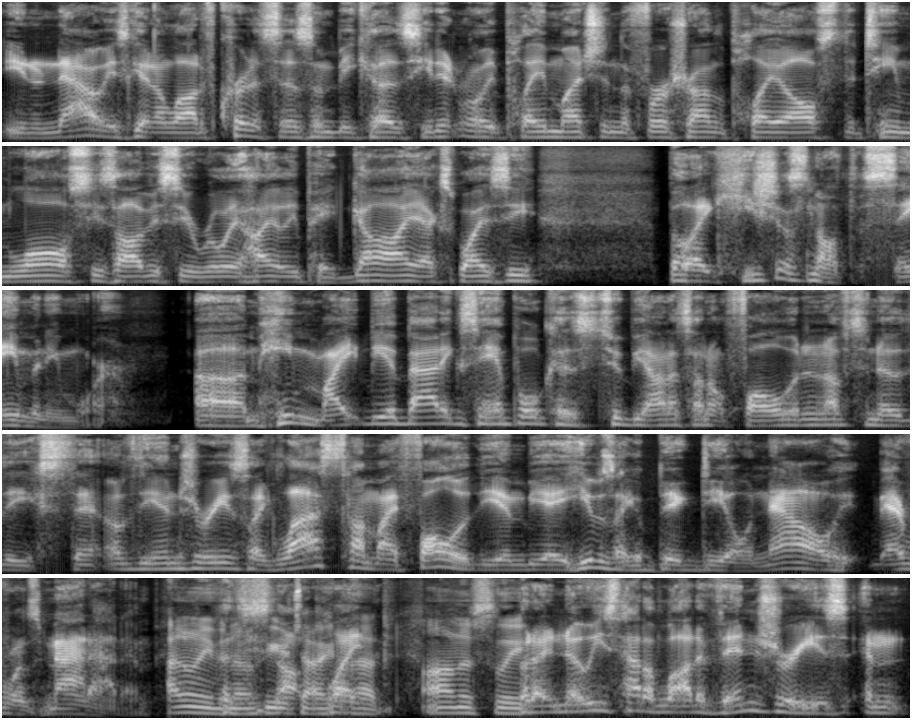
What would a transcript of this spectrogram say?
you know now he's getting a lot of criticism because he didn't really play much in the first round of the playoffs. The team lost. He's obviously a really highly paid guy, X Y Z, but like he's just not the same anymore. Um, he might be a bad example because, to be honest, I don't follow it enough to know the extent of the injuries. Like last time I followed the NBA, he was like a big deal. Now everyone's mad at him. I don't even know who you're talking playing. about. Honestly. But I know he's had a lot of injuries, and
